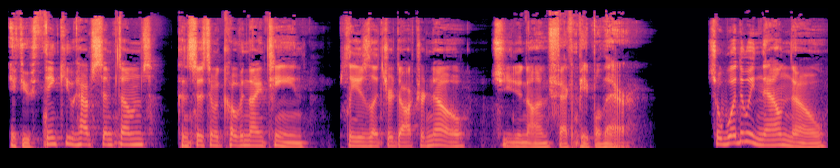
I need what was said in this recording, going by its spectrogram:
if you think you have symptoms consistent with COVID 19, please let your doctor know so you do not infect people there. So, what do we now know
